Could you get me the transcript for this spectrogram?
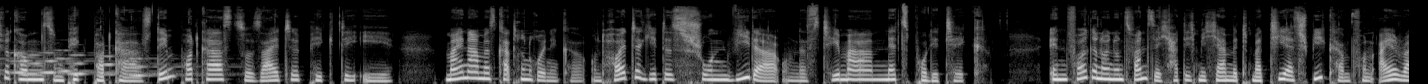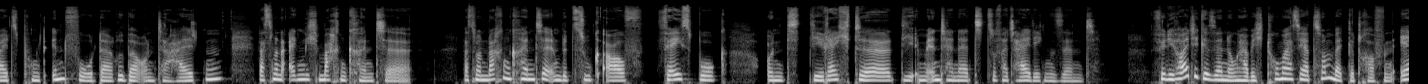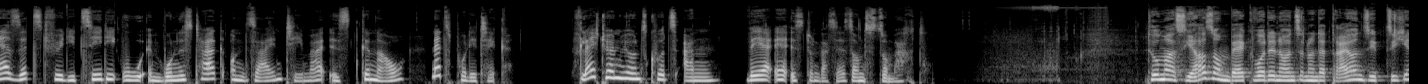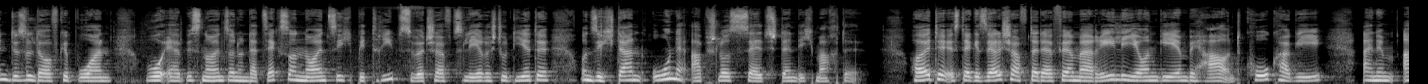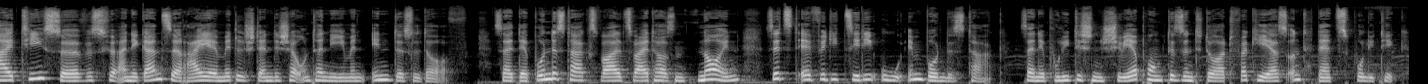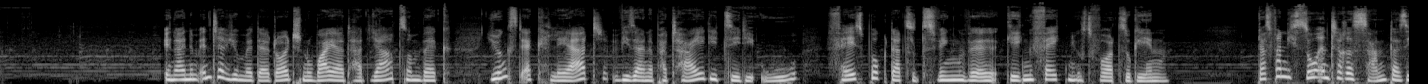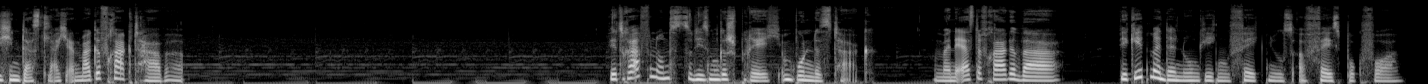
Herzlich willkommen zum PIC Podcast, dem Podcast zur Seite pic.de. Mein Name ist Katrin Rönecke und heute geht es schon wieder um das Thema Netzpolitik. In Folge 29 hatte ich mich ja mit Matthias Spielkamp von iRights.info darüber unterhalten, was man eigentlich machen könnte, was man machen könnte in Bezug auf Facebook und die Rechte, die im Internet zu verteidigen sind. Für die heutige Sendung habe ich Thomas Jatzombeck getroffen. Er sitzt für die CDU im Bundestag und sein Thema ist genau Netzpolitik. Vielleicht hören wir uns kurz an, wer er ist und was er sonst so macht. Thomas Jasombeck wurde 1973 in Düsseldorf geboren, wo er bis 1996 Betriebswirtschaftslehre studierte und sich dann ohne Abschluss selbstständig machte. Heute ist er Gesellschafter der Firma Relion GmbH und Co. KG, einem IT-Service für eine ganze Reihe mittelständischer Unternehmen in Düsseldorf. Seit der Bundestagswahl 2009 sitzt er für die CDU im Bundestag. Seine politischen Schwerpunkte sind dort Verkehrs- und Netzpolitik. In einem Interview mit der deutschen Wired hat Jarzumbeck jüngst erklärt, wie seine Partei, die CDU, Facebook dazu zwingen will, gegen Fake News vorzugehen. Das fand ich so interessant, dass ich ihn das gleich einmal gefragt habe. Wir trafen uns zu diesem Gespräch im Bundestag. Und meine erste Frage war, wie geht man denn nun gegen Fake News auf Facebook vor?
